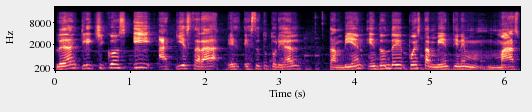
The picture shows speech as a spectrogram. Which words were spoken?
Le dan clic chicos y aquí estará e, este tutorial también en donde pues también tiene más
